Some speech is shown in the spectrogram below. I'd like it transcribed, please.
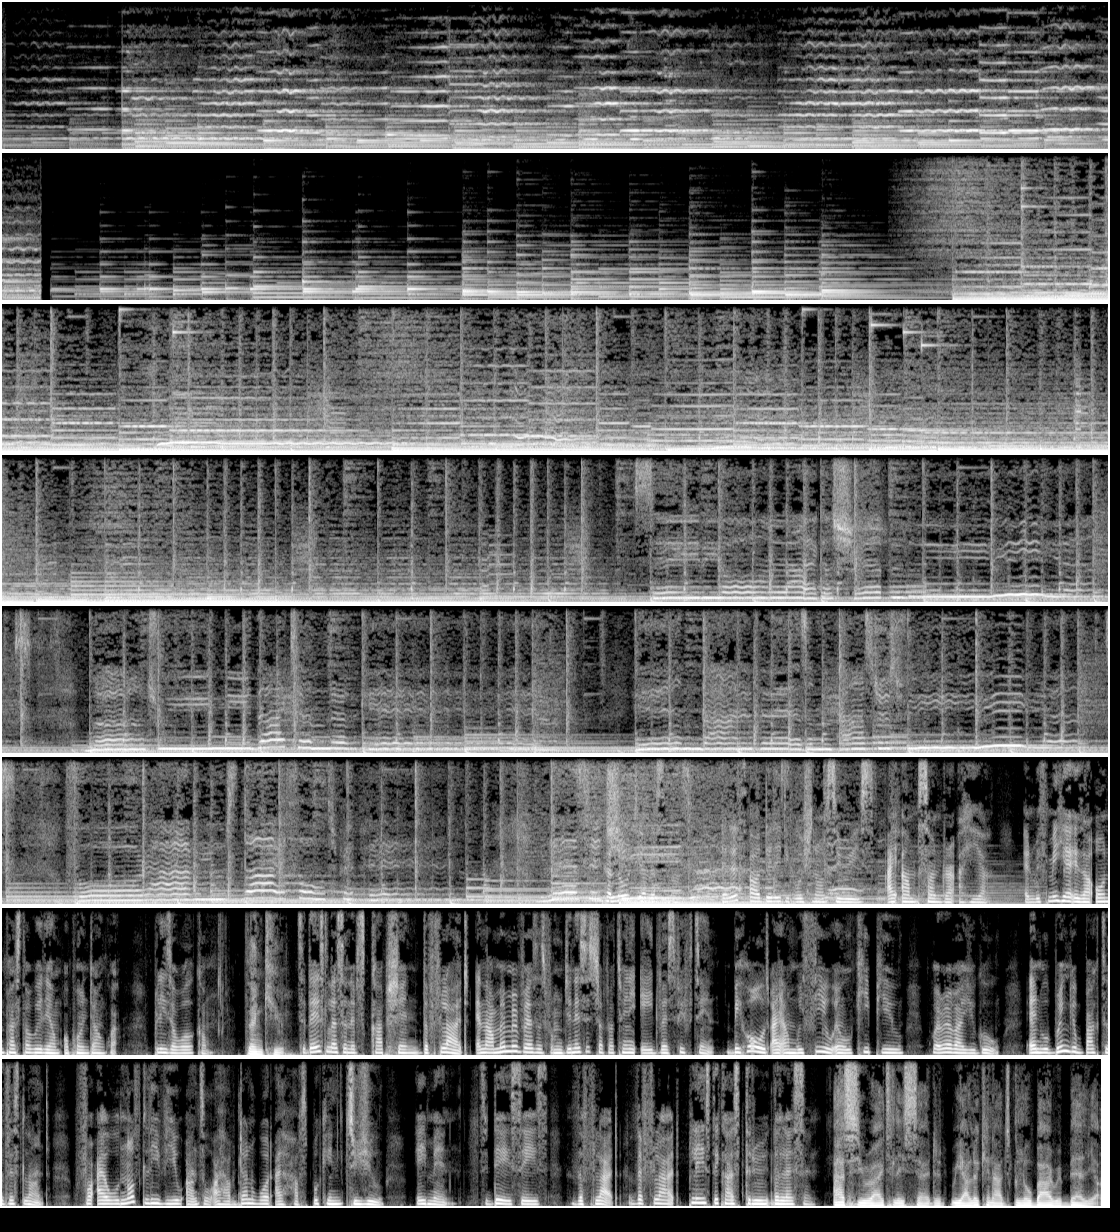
Dear listeners. It is our daily devotional series. I am Sandra Ahia, and with me here is our own Pastor William Opondankwa. Please are welcome. Thank you. Today's lesson is captioned The Flood, and our memory verse is from Genesis chapter 28, verse 15. Behold, I am with you and will keep you wherever you go, and will bring you back to this land, for I will not leave you until I have done what I have spoken to you. Amen. Today says, the flood. The flood. Please take us through the lesson. As you rightly said, we are looking at global rebellion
